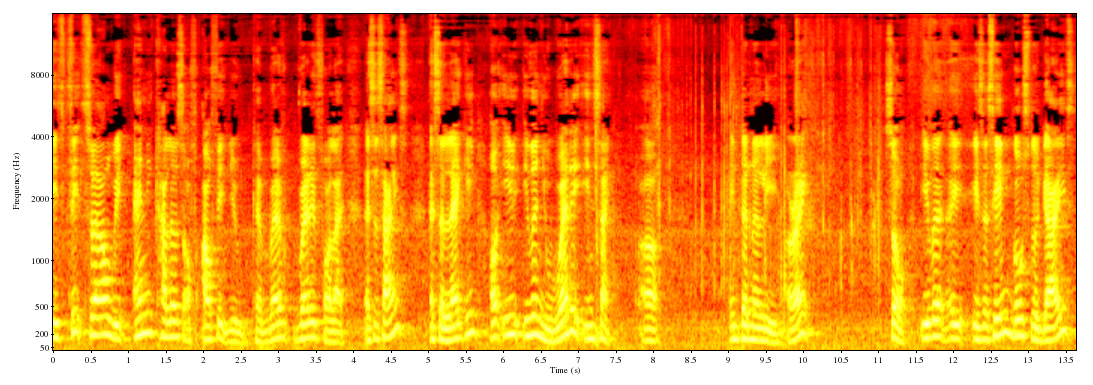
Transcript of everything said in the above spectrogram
It fits well with any colors of outfit you can wear, wear it for like exercise, as a legging, or e even you wear it inside, uh, internally, all right? So even it's the same goes to the guys.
